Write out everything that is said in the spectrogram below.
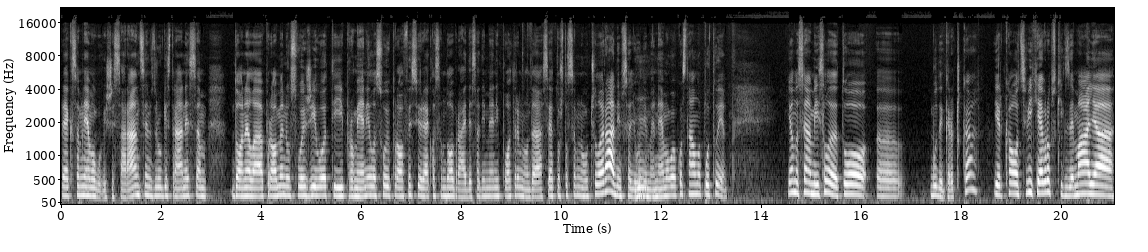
Rekla sam ne mogu više sa rancem. S druge strane sam donela promenu u svoj život i promenila svoju profesiju. Rekla sam dobro, ajde sad je meni potrebno da sve to što sam naučila radim sa ljudima. Mm. Ne mogu ako stalno putujem. I onda sam ja mislila da to uh, bude Grčka. Jer kao od svih evropskih zemalja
